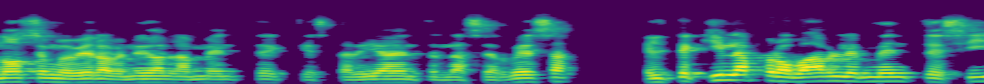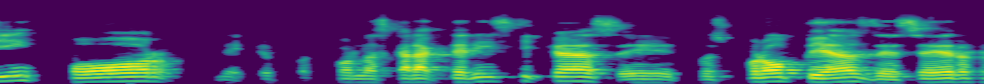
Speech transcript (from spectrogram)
no se me hubiera venido a la mente que estaría entre la cerveza. El tequila probablemente sí, por, eh, por las características eh, pues propias de ser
